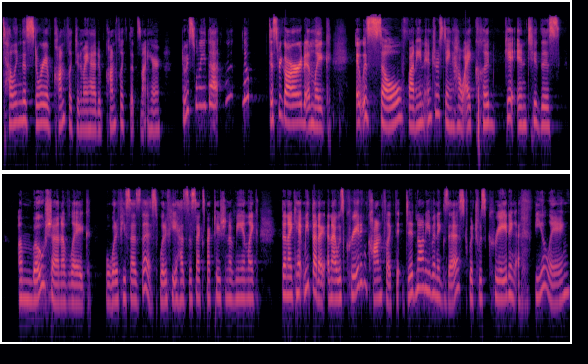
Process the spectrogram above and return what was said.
telling this story of conflict in my head, of conflict that's not here. Do I still need that? Mm, nope. Disregard and like it was so funny and interesting how I could get into this emotion of like, well, what if he says this? What if he has this expectation of me? And like, then I can't meet that. And I was creating conflict that did not even exist, which was creating a feeling,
